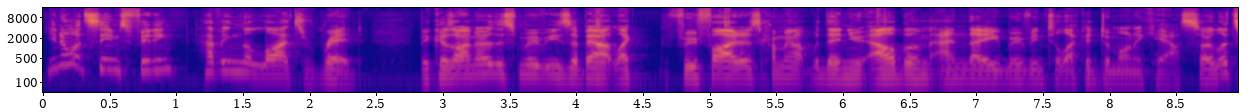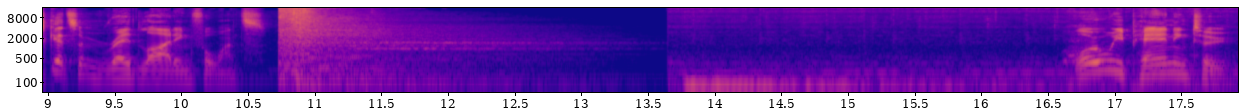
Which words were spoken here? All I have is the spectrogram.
you know what seems fitting? Having the lights red. Because I know this movie is about like Foo Fighters coming up with their new album and they move into like a demonic house. So let's get some red lighting for once. What are we panning to?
